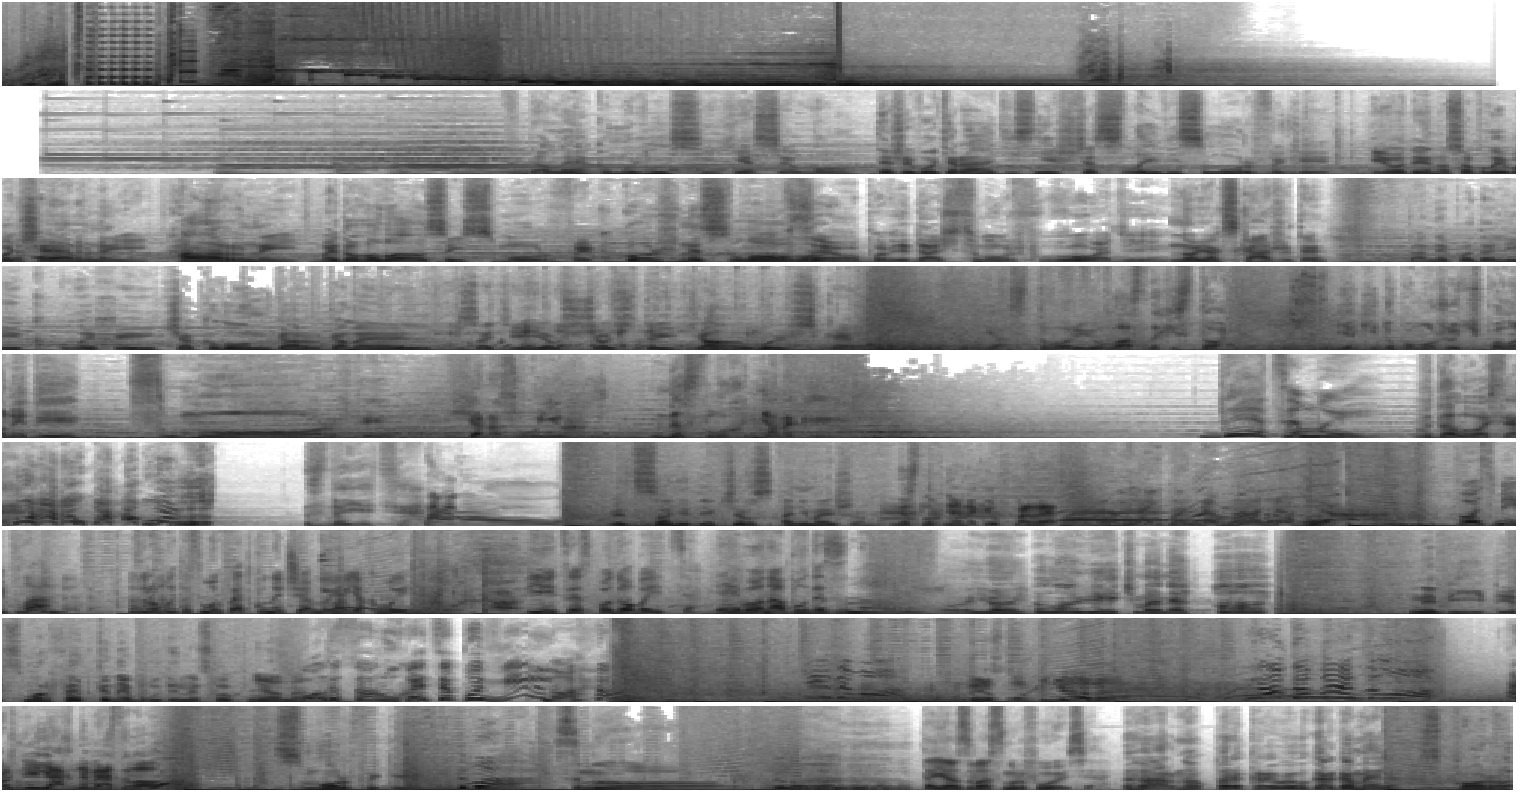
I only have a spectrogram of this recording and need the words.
Thank you. В далекому лісі є село, де живуть радісні щасливі смурфики. І один особливо чемний, гарний, медоголосий смурфик. Кожне слово. Ну, все оповідач Смурф, годі. Ну, як скажете. Та неподалік лихий чаклун Гаргамель затіяв щось диявольське. Я створюю власних істот, які допоможуть полонити сморфів. Я назву їх неслухняники. Де це ми? Вдалося. Здається. Від Sony Pictures Animation. Неслухняники вперед! Ось мій план. Зробити смурфетку нечемною, як ми. Їй це сподобається, і вона буде з нами. Ой-ой, ловіть мене. Не бійте, смурфетка не буде неслухняна. Колесо рухається повільно. Їдемо! Неслухняна! Правда весело! Аж ніяк не весело! Смурфики. Сморф. Та я з вас смурфуюся. Гарно перекривив Гаргамеля. Скоро.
